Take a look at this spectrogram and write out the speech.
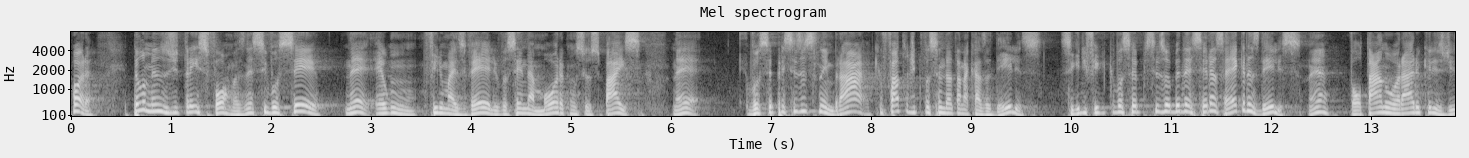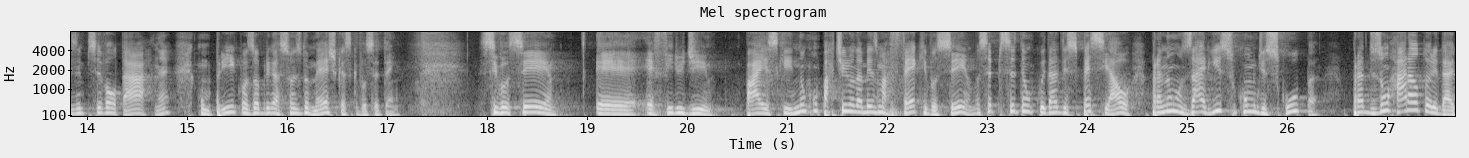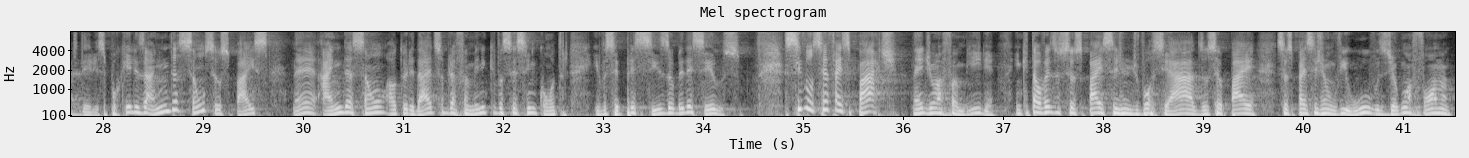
Ora, pelo menos de três formas. Né? Se você né, é um filho mais velho, você ainda mora com seus pais, né, você precisa se lembrar que o fato de que você ainda está na casa deles significa que você precisa obedecer às regras deles, né? Voltar no horário que eles dizem para você voltar, né? Cumprir com as obrigações domésticas que você tem. Se você é, é filho de pais que não compartilham da mesma fé que você, você precisa ter um cuidado especial para não usar isso como desculpa para desonrar a autoridade deles, porque eles ainda são seus pais, né? ainda são autoridades sobre a família em que você se encontra e você precisa obedecê-los. Se você faz parte né, de uma família em que talvez os seus pais sejam divorciados, ou seu pai, seus pais sejam viúvos de alguma forma,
